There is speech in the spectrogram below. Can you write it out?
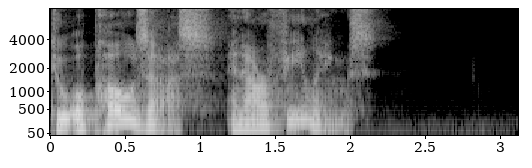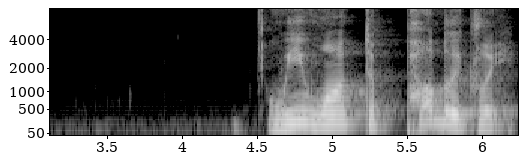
to oppose us and our feelings. We want to publicly,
